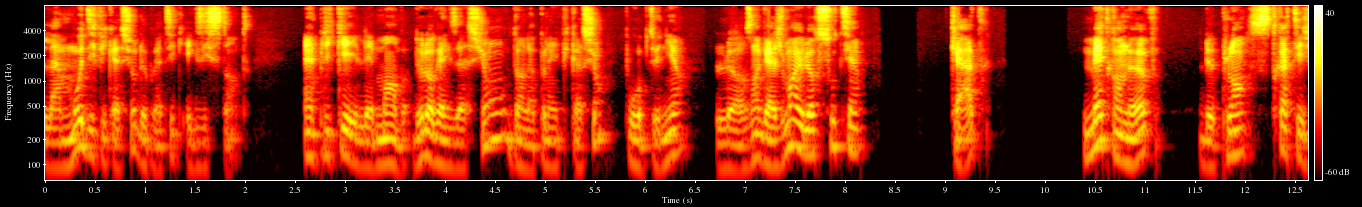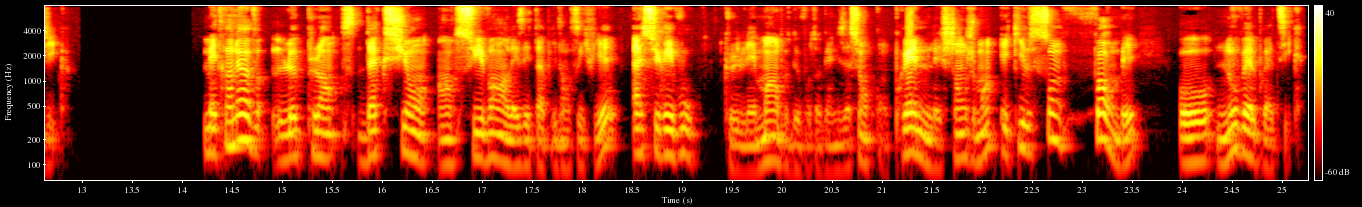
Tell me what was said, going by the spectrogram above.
la modification de pratiques existantes. Impliquer les membres de l'organisation dans la planification pour obtenir leurs engagements et leur soutien. 4. Mettre en œuvre de plans stratégiques. Mettre en œuvre le plan d'action en suivant les étapes identifiées. Assurez-vous que les membres de votre organisation comprennent les changements et qu'ils sont formés aux nouvelles pratiques.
